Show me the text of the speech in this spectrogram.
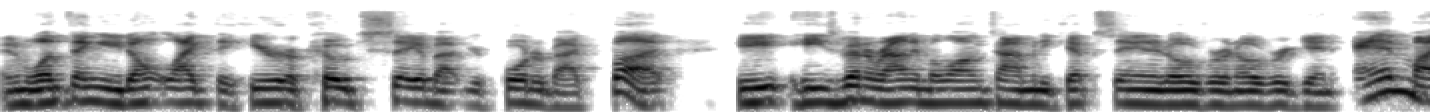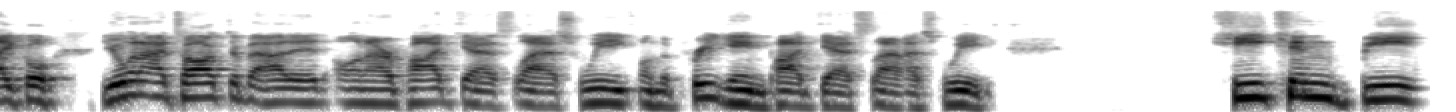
And one thing you don't like to hear a coach say about your quarterback, but he he's been around him a long time and he kept saying it over and over again. And Michael, you and I talked about it on our podcast last week, on the pregame podcast last week. He can be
